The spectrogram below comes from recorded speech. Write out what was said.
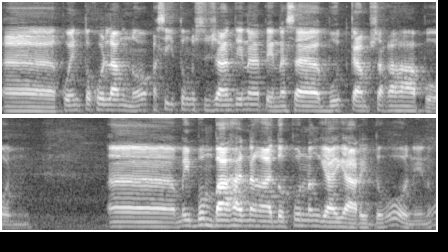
Uh, kwento ko lang no kasi itong estudyante natin nasa bootcamp siya kahapon. Uh, may bombahan na nga daw po nangyayari doon, eh, no?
